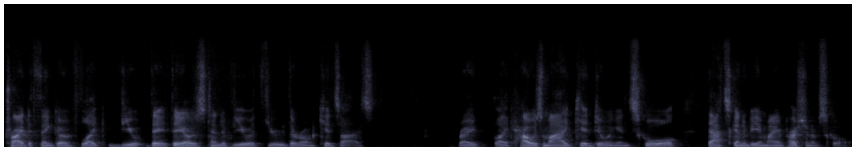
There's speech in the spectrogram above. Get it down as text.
try to think of like view they, they always tend to view it through their own kids' eyes. Right. Like how's my kid doing in school? That's going to be my impression of school.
